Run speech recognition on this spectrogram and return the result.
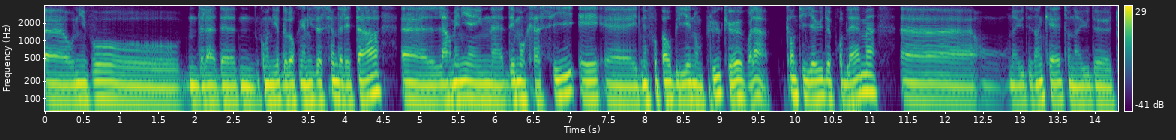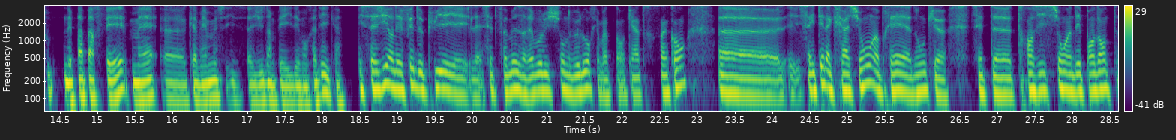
euh, au niveau de la de, comment dire de l'organisation de l'État, euh, l'Arménie est une démocratie et euh, il ne faut pas oublier non plus que voilà quand il y a eu des problèmes, euh, on, on a eu des enquêtes, on a eu de tout n'est pas parfait, mais euh, quand même il s'agit d'un pays démocratique. Il s'agit en effet depuis cette fameuse révolution de velours qui a maintenant 4-5 ans, euh, ça a été la création après donc euh, cette euh, transition indépendante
